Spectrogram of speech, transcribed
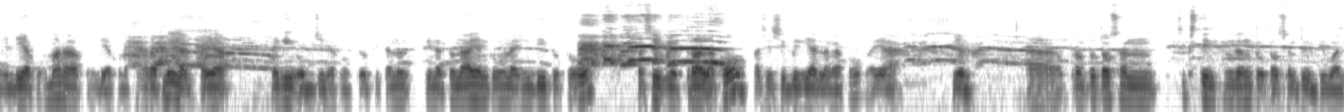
hindi ako humarap, hindi ako nakaharap nila, kaya naging object ako. Pero pinatunayan ko na hindi totoo kasi neutral ako, kasi civilian lang ako. Kaya yun, Ah, from 2016 hanggang 2021,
